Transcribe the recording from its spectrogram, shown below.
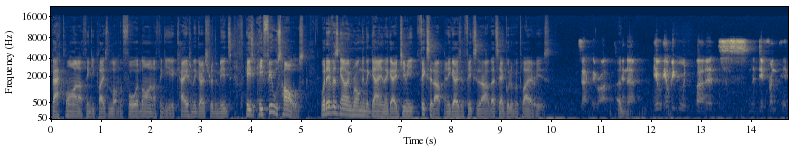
back line. I think he plays a lot in the forward line. I think he occasionally goes through the mids. He's he fills holes. Whatever's going wrong in the game, they go Jimmy fix it up, and he goes and fixes it up. That's how good of a player he is. Exactly right. Uh, and uh, he'll, he'll be good, but it's the different. It,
